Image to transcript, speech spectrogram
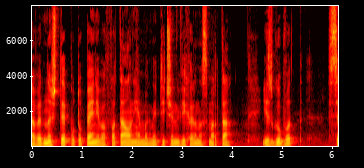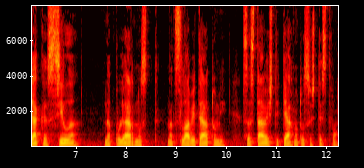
а веднъж те потопени в фаталния магнетичен вихър на смъртта изгубват всяка сила на полярност над слабите атоми, съставящи тяхното същество.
